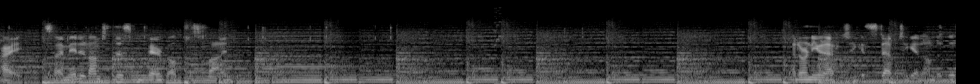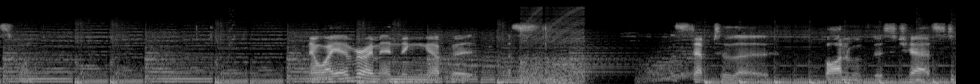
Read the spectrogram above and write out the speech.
Alright, so I made it onto this conveyor belt just fine. I don't even have to take a step to get onto this one. Now, whenever I'm ending up at a, a step to the bottom of this chest,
